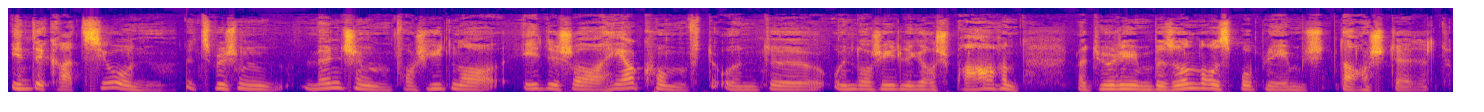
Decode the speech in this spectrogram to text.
Integration zwischen Menschen verschiedener ethischer Herkunft und äh, unterschiedlicher Sprachen natürlich ein besonderes Problem darstellt.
